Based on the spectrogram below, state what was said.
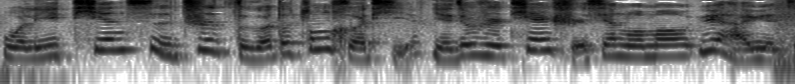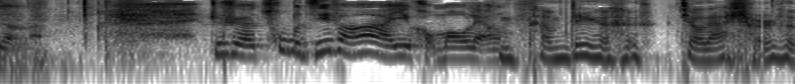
我离天赐之泽的综合体，也就是天使暹罗猫越来越近了。就是猝不及防啊，一口猫粮。他们这个 跳大神的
